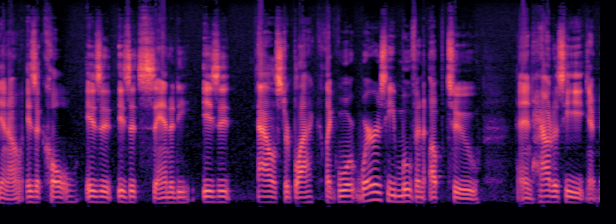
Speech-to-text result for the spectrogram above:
you know, is it Cole? Is it is it Sanity? Is it Aleister Black? Like wh- where is he moving up to? And how does he you know,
